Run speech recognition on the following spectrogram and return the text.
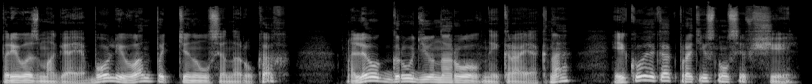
Превозмогая боль, Иван подтянулся на руках, лег грудью на ровный край окна и кое-как протиснулся в щель,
